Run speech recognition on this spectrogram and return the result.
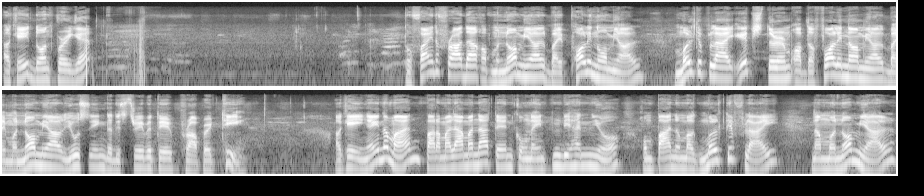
Okay, don't forget to find the product of monomial by polynomial Multiply each term of the polynomial by monomial using the distributive property. Okay, ngayon naman, para malaman natin kung naintindihan nyo kung paano mag-multiply ng monomial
